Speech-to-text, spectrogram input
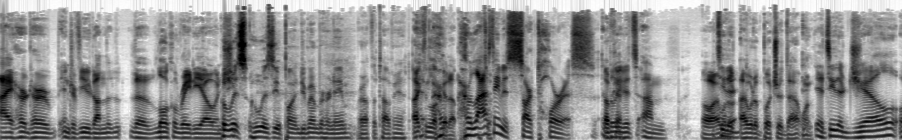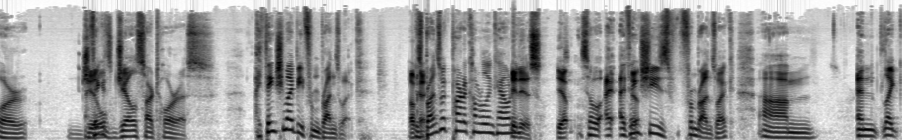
I heard her interviewed on the, the local radio, and Who she, is who is the opponent? Do you remember her name right off the top of your head? I can look her, it up. Her last name is Sartoris. I Okay. believe it's um, oh, I it's I would have butchered that one. it's either Jill or I Jill. think it's Jill Sartoris. I think she might be from Brunswick. Is Brunswick part of Cumberland County? It is. Yep. So I, I think Yep. she's from Brunswick. Um, and like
